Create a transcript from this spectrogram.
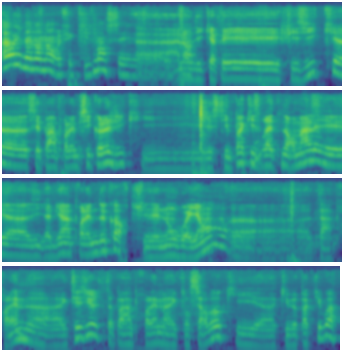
Ah oui, non, non, non, effectivement, c'est. Euh, un handicapé physique, euh, c'est pas un problème psychologique. Il n'estime pas qu'il devrait être normal et euh, il a bien un problème de corps. Tu es non-voyant, euh, tu as un problème euh, avec tes yeux, tu pas un problème avec ton cerveau qui euh, qui veut pas que tu vois.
